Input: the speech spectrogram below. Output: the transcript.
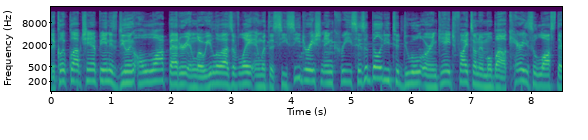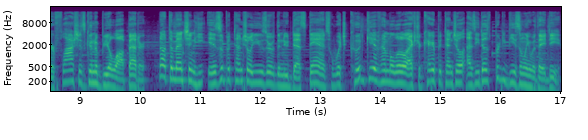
The Clip Clop champion is doing a lot better in low elo as of late, and with the CC duration increase, his ability to duel or engage fights on immobile carries who lost their flash is gonna be a lot better. Not to mention, he is a potential user of the new Death Dance, which could give him a little extra carry potential as he does pretty decently with AD.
